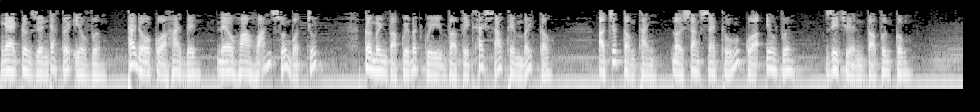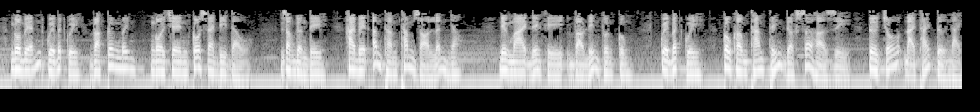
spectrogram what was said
Nghe Cương Duyên nhắc tới yêu vương, Thái độ của hai bên Đều hòa hoãn xuống một chút. Cương Minh và Quy Bất Quỳ Và vịt khách sáo thêm mấy câu. Ở trước cổng thành, Đổi sang xe thú của yêu vương Di chuyển vào vương cung. Ngô Miễn, Quy Bất Quy và Cương Minh Ngồi trên cỗ xe đi đầu. Dọc đường đi Hai bên âm thầm thăm dò lẫn nhau. Nhưng mai đến khi vào đến vương cung Quy bất Quy Cũng không tham thính được sơ hở gì Từ chỗ đại thái tử này.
